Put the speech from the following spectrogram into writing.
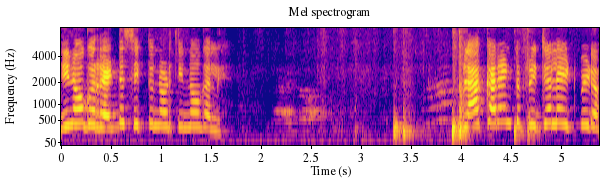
ನೀನು ಹೋಗು ರೆಡ್ ಸಿಕ್ತು ನೋಡಿ ತಿನ್ನೋಗಲ್ಲಿ. ಬ್ಲ್ಯಾಕ್ ಕರೆಂಟ್ ಫ್ರಿಜ್ಜಲ್ಲೇ ಇಟ್ಬಿಡು.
